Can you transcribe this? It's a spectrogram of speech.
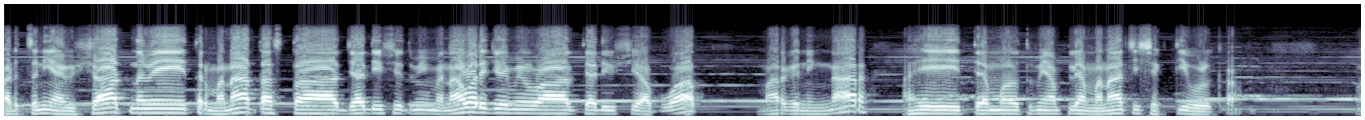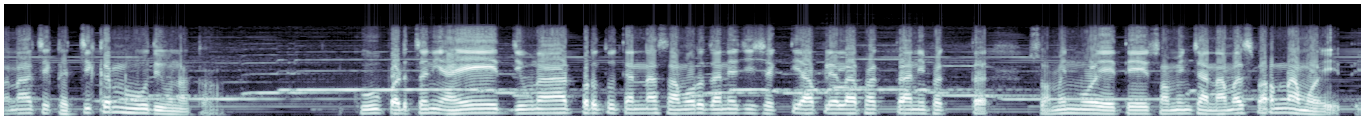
अडचणी आयुष्यात नव्हे तर मनात असतात. ज्या दिवशी तुम्ही मनावर जय मिळवाल त्या दिवशी आपोआप मार्ग निघणार आहे त्यामुळे तुम्ही आपल्या मनाची शक्ती ओळखा. मनाचे खच्चीकरण होऊ देऊ नका. खूप अडचणी आहेत जीवनात परंतु त्यांना सामोरं जाण्याची शक्ती आपल्याला फक्त आणि फक्त स्वामींमुळे येते स्वामींच्या नामस्मरणामुळे येते.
